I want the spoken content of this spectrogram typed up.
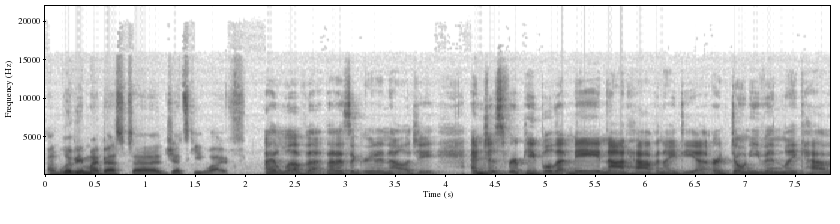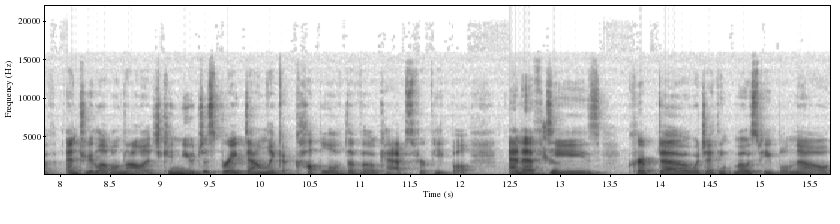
I'm living my best uh, jet ski life. I love that. That is a great analogy. And just for people that may not have an idea or don't even like have entry level knowledge, can you just break down like a couple of the vocabs for people? NFTs, sure. crypto, which I think most people know.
